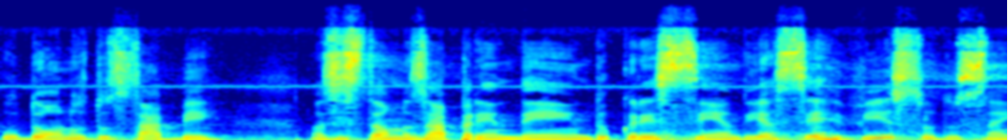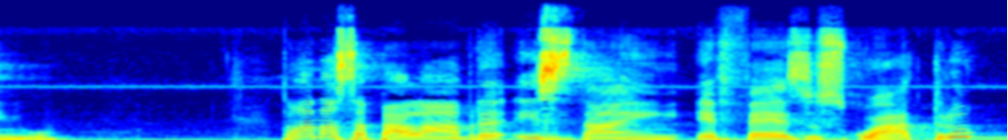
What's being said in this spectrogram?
o dono do saber. Nós estamos aprendendo, crescendo e a serviço do Senhor. Então a nossa palavra está em Efésios 4,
